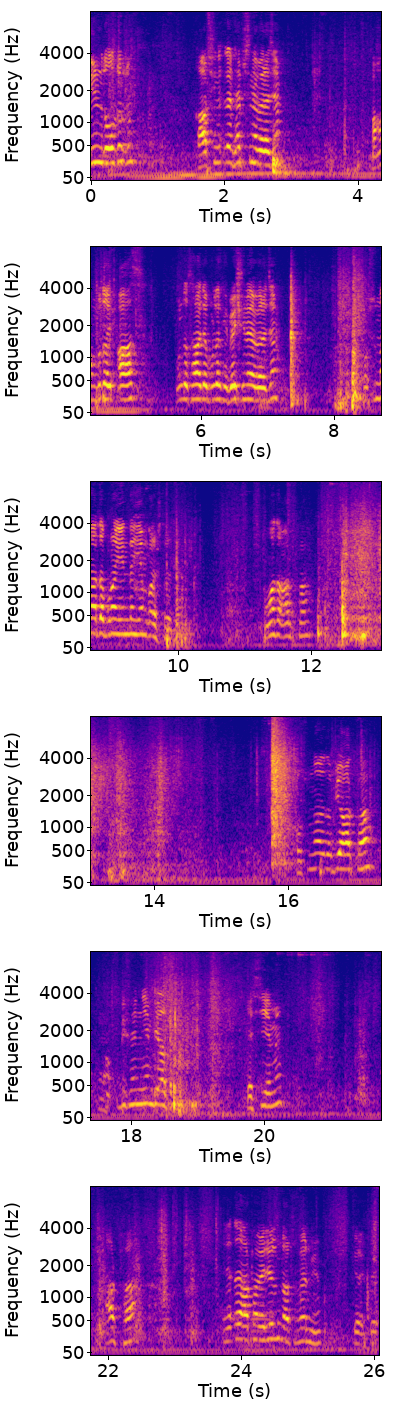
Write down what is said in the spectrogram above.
Birini doldurdum. Karşı hepsine vereceğim. Bakın bu da az. Bunu da sadece buradaki 5 ineğe vereceğim. Tosunlar da buna yeniden yem karıştıracağım. Ona da arpa. Tosunlara da bir arpa. Bir fenliğin bir arpa. Besi yemi. Arpa. İneklere arpa veriyorum da artık vermiyorum. Gerek yok.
